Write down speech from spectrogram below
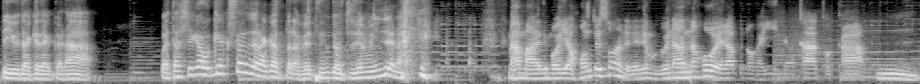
ていうだけだから私がお客さんじゃなかったら別にどっちでもいいんじゃない？まあまあ、でもいや、本当にそうなんだよね。でも無難な方を選ぶのがいいのかとか、うん、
